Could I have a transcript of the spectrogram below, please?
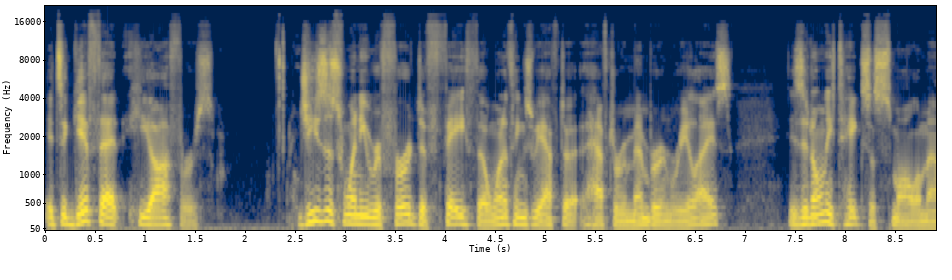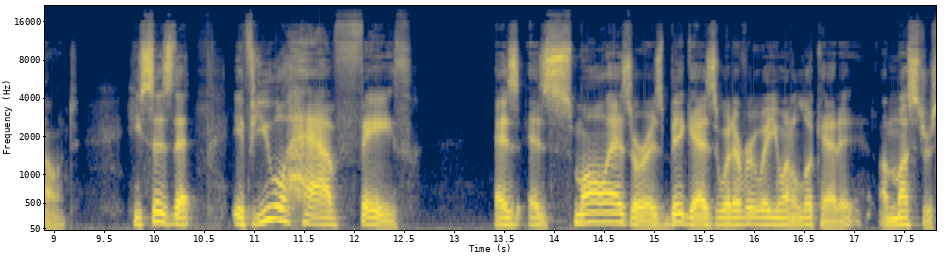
It's a gift that he offers. Jesus, when he referred to faith, though, one of the things we have to have to remember and realize is it only takes a small amount. He says that if you will have faith as as small as or as big as whatever way you want to look at it, a mustard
